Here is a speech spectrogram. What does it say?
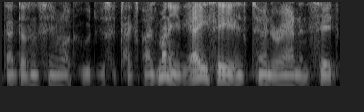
That doesn't seem like a good use of taxpayers' money. The AEC has turned around and said,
